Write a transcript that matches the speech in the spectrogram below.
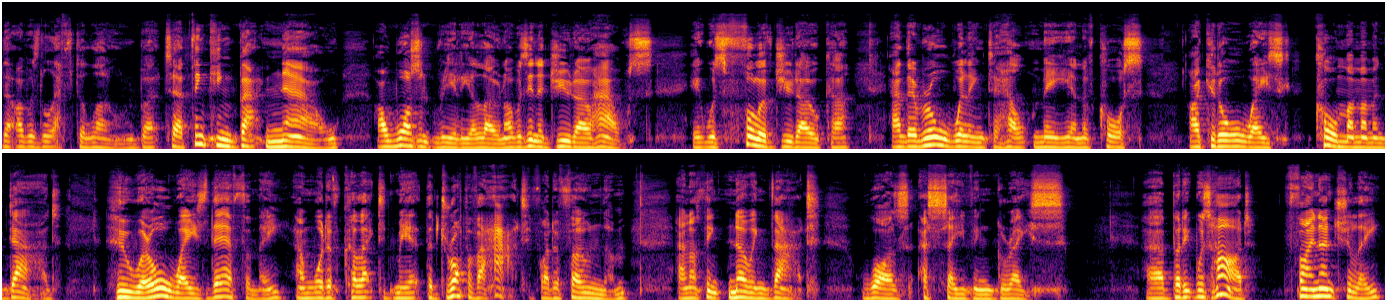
that I was left alone. But uh, thinking back now, I wasn't really alone. I was in a judo house. It was full of judoka, and they were all willing to help me. And of course, I could always call my mum and dad, who were always there for me and would have collected me at the drop of a hat if I'd have phoned them. And I think knowing that was a saving grace. Uh, but it was hard financially,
